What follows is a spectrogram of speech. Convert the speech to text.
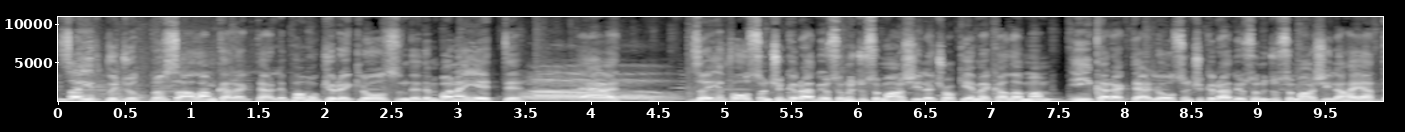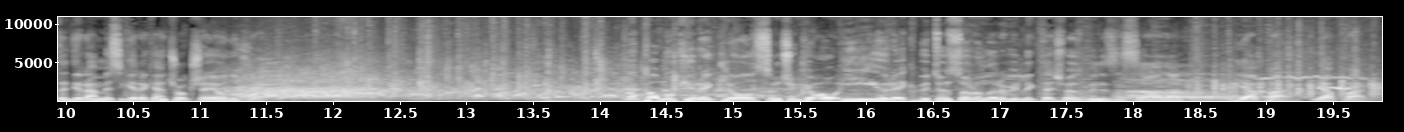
Zayıf vücutlu, sağlam karakterli, pamuk yürekli olsun dedim bana yetti. Evet. Zayıf olsun çünkü radyo sunucusu maaşıyla çok yemek alamam. İyi karakterli olsun çünkü radyo sunucusu maaşıyla hayatta direnmesi gereken çok şey olacak. Ve pamuk yürekli olsun çünkü o iyi yürek bütün sorunları birlikte çözmenizi sağlar. Yapar, yapar.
